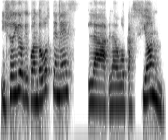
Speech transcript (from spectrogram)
Y yo digo que cuando vos tenés la, vocación,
